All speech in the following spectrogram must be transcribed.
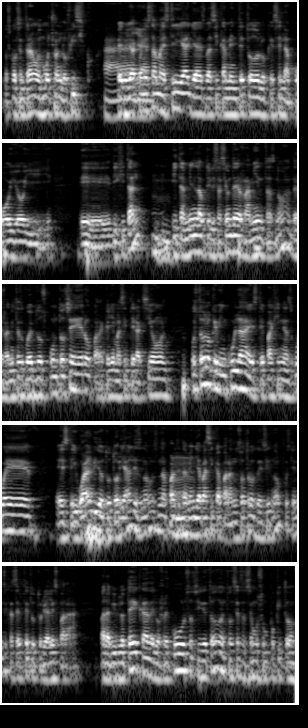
Nos concentramos mucho en lo físico. Ah, Pero ya, con esta maestría ya es básicamente todo lo que es el apoyo y eh, digital y también la utilización de herramientas, ¿no? De herramientas web 2.0 para que haya más interacción. Pues todo lo que vincula este, páginas web, este, igual videotutoriales, ¿no? Es una parte también ya básica para nosotros de decir, no, pues tienes que hacerte tutoriales para, para biblioteca, de los recursos y de todo. Entonces hacemos un poquito,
